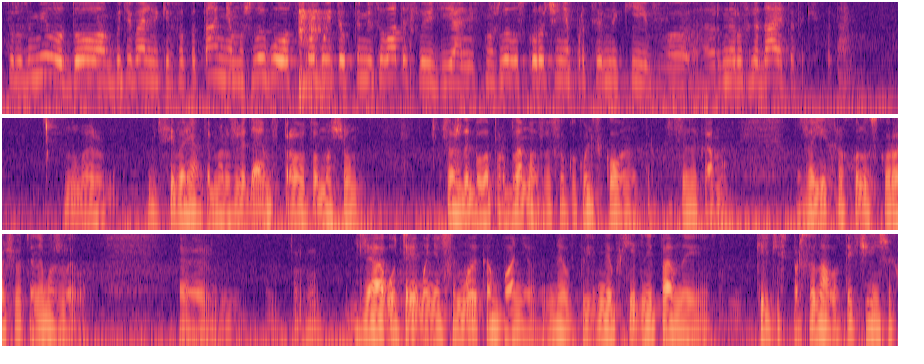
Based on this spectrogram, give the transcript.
Зрозуміло, до будівельників запитання. Можливо, спробуєте оптимізувати свою діяльність, можливо, скорочення працівників. Не розглядаєте таких питань? Ну, ми всі варіанти ми розглядаємо. Справа в тому, що завжди була проблема з висококваліфікованими працівниками. За їх рахунок скорочувати неможливо. Е, Для утримання самої компанії необхідний певний кількість персоналу, тих чи інших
